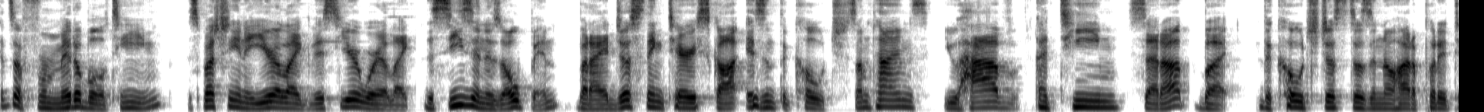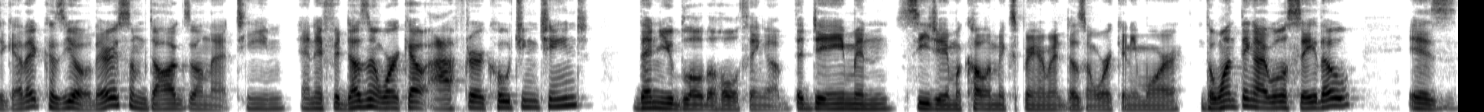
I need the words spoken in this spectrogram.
it's a formidable team, especially in a year like this year where like the season is open. But I just think Terry Stotts isn't the coach. Sometimes you have a team set up, but the coach just doesn't know how to put it together. Cause yo, there are some dogs on that team. And if it doesn't work out after a coaching change, then you blow the whole thing up. The Dame and CJ McCollum experiment doesn't work anymore. The one thing I will say though is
